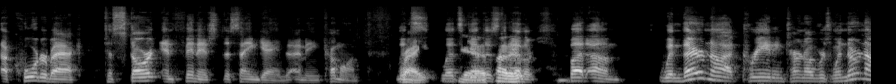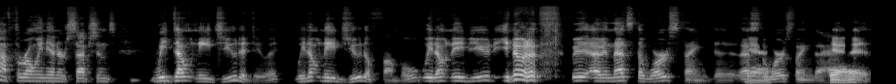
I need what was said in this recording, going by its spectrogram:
a quarterback to start and finish the same game. I mean, come on. Let's, right. Let's yeah, get this together. But um, when they're not creating turnovers, when they're not throwing interceptions, we don't need you to do it. We don't need you to fumble. We don't need you to, you know, I mean, that's the worst thing to, that's yeah. the worst thing to have. Yeah, it,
